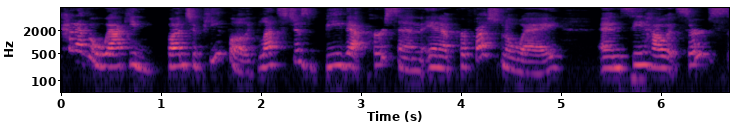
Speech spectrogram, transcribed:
kind of a wacky bunch of people. Like, let's just be that person in a professional way and see how it serves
